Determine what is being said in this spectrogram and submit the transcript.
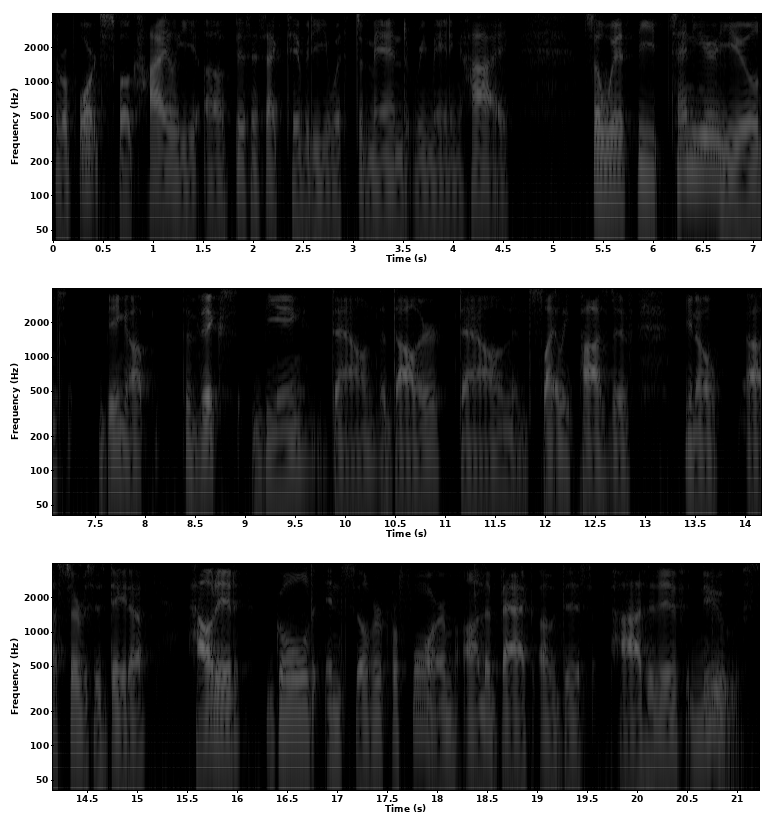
the report spoke highly of business activity with demand remaining high. So, with the 10 year yield being up the VIX being down, the dollar down, and slightly positive, you know, uh, services data. How did gold and silver perform on the back of this positive news?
